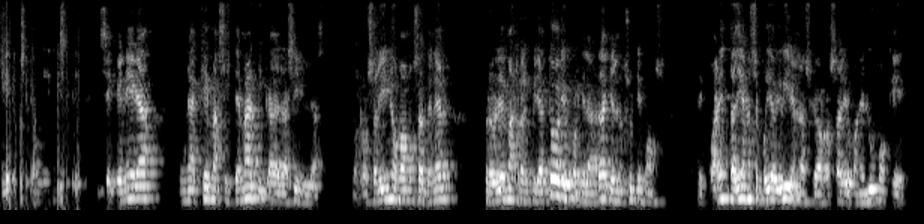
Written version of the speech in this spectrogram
y se genera una quema sistemática de las islas. Los rosarinos vamos a tener problemas respiratorios, porque la verdad que en los últimos 40 días no se podía vivir en la ciudad de Rosario con el humo que,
